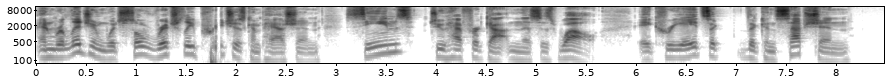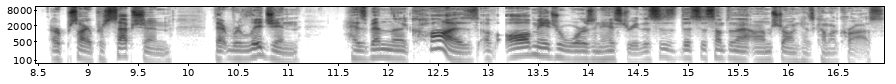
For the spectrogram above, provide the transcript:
And religion, which so richly preaches compassion, seems to have forgotten this as well. It creates a, the conception, or sorry, perception that religion has been the cause of all major wars in history. This is this is something that Armstrong has come across.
